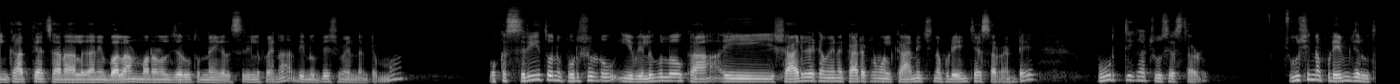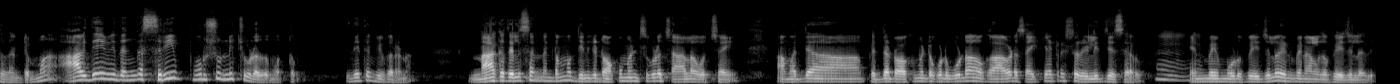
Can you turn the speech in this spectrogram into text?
ఇంకా అత్యాచారాలు కానీ బలాన్ మరణాలు జరుగుతున్నాయి కదా స్త్రీలపైన దీని ఉద్దేశం ఏంటంటే అమ్మ ఒక స్త్రీతోని పురుషుడు ఈ వెలుగులో కా ఈ శారీరకమైన కార్యక్రమాలు కానిచ్చినప్పుడు ఏం చేస్తాడంటే పూర్తిగా చూసేస్తాడు. చూసినప్పుడు ఏం జరుగుతుందంటే అమ్మ అదే విధంగా స్త్రీ పురుషుడిని చూడదు మొత్తం. ఇదైతే వివరణ. నాకు తెలిసి ఏంటంటే దీనికి డాక్యుమెంట్స్ కూడా చాలా వచ్చాయి. ఆ మధ్య పెద్ద డాక్యుమెంట్ ఒకటి కూడా ఒక ఆవిడ సైకియాట్రిస్ట్ రిలీజ్ చేశారు. ఎనభై మూడు పేజీలు ఎనభై నాలుగు పేజీలు అది.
